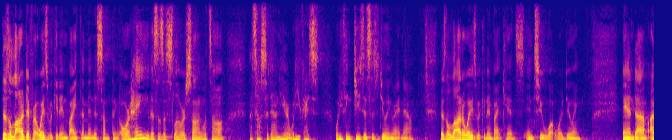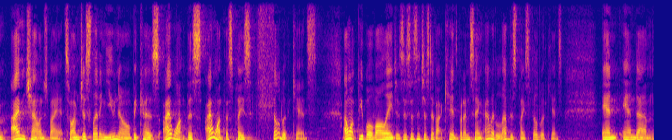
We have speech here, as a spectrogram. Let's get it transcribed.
There's a lot of different ways we could invite them into something. Or hey, this is a slower song. Let's all let's all sit down here. What do you guys What do you think Jesus is doing right now? There's a lot of ways we can invite kids into what we're doing. And um, I'm, I'm challenged by it. So I'm just letting you know because I want this, I want this place filled with kids. I want people of all ages. This isn't just about kids, but I'm saying I would love this place filled with kids. And, and um,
